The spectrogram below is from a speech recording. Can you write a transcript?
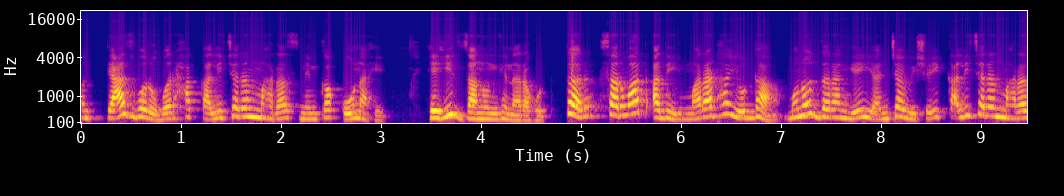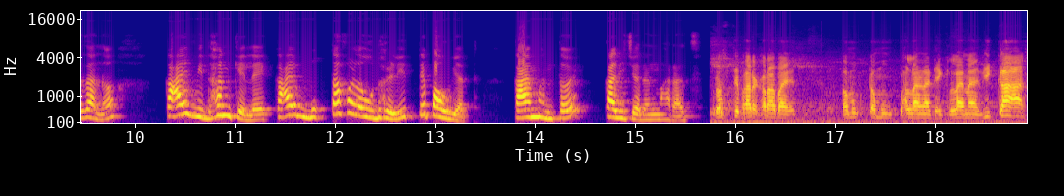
पण त्याचबरोबर हा कालीचरण महाराज नेमका कोण आहे? हेही जाणून घेणार आहोत. तर सर्वात आधी मराठा योद्धा मनोज दरांगे यांच्याविषयी कालीचरण महाराजानं काय विधान केलंय काय मुक्ताफळं उधळली ते पाहूयात. काय म्हणतोय कालीचरण महाराज? रस्ते फार खराब आहेत. अमुक टमुक फलाना ढेकलाना विकास.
